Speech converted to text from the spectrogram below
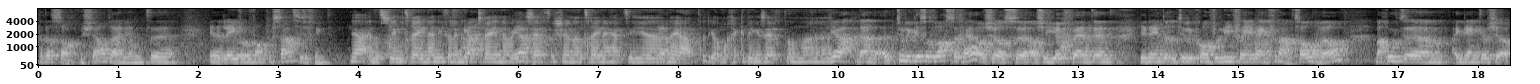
En dat zal cruciaal zijn in het, in het leveren van prestaties, of niet? Ja, en het slim trainen, niet alleen hard trainen. Wat je zegt, als je een trainer hebt die, uh, Nou ja, die allemaal gekke dingen zegt, dan... Uh... Ja, dan, natuurlijk is dat lastig hè, als je, als, als je jeugd bent en je neemt dat natuurlijk gewoon voor lief en je denkt van nou, dat zal dan wel. Maar goed, um, ik denk dat, je,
